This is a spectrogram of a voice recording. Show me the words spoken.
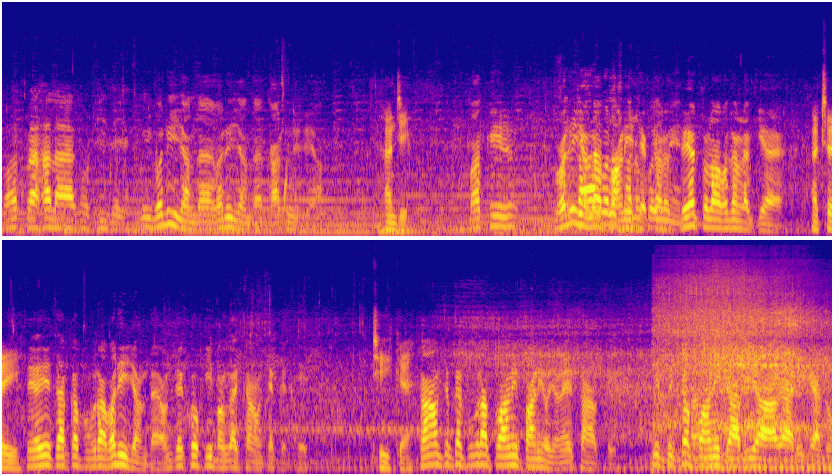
ਬਹੁਤ ਪੈਸਾ ਲਾਇਆ ਕੋਠੀ ਤੇ। ਨਹੀਂ ਵਧੀ ਜਾਂਦਾ ਹੈ ਵਧੀ ਜਾਂਦਾ ਹੈ, ਘੱਟ ਨਹੀਂ ਰਿਹਾ। ਹਾਂਜੀ। ਬਾਕੀ ਵਧੀ ਜਾਂਦਾ ਪਾਣੀ ਚੱਕਰ ਮਿਹਨਤ ਫੇਰ ਤੁਲਾ ਵਧਣ ਲੱਗਿਆ ਹੈ। ਅੱਛਾ ਜੀ। ਤੇ ਅਜੇ ਤੱਕ ਪੂਰਾ ਵਧੀ ਜਾਂਦਾ ਹੈ। ਹੁਣ ਦੇਖੋ ਕੀ ਬੰਗਾ ਸ਼ਾਮ ਤੱਕ ਇੱਥੇ। ਠੀਕ ਹੈ। ਸ਼ਾਮ ਤੱਕ ਪੂਰਾ ਪਾਣੀ ਪਾਣੀ ਹੋ ਜਾਣਾ ਇਸ ਸਾਲ ਤੇ। ਇਹ ਪਿੱਛੋਂ ਪਾਣੀ ਕਾਫੀ ਆ ਗਿਆ ਰਿਕਾ ਤੋਂ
